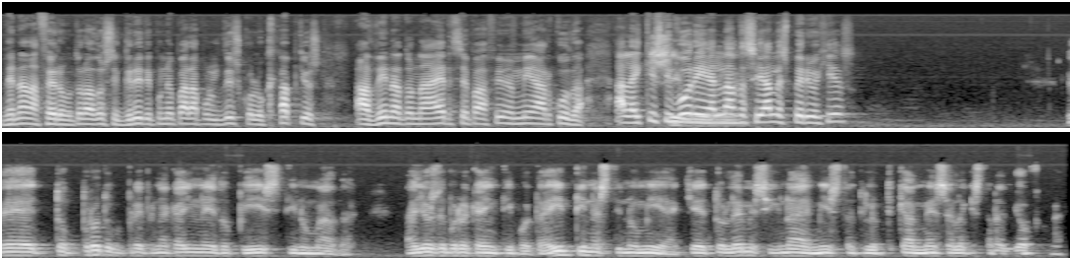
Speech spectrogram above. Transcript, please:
Δεν αναφέρομαι τώρα εδώ στην Κρήτη που είναι πάρα πολύ δύσκολο κάποιος αδύνατο να έρθει σε επαφή με μια αρκούδα. Αλλά εκεί στη Βόρεια Ελλάδα, σε άλλες περιοχές; Ε, το πρώτο που πρέπει να κάνει είναι να ειδοποιήσει την ομάδα Αλλιώς δεν μπορεί να κάνει τίποτα. Ή την αστυνομία. Και το λέμε συχνά εμείς στα τηλεοπτικά μέσα αλλά και στα ραδιόφωνα.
